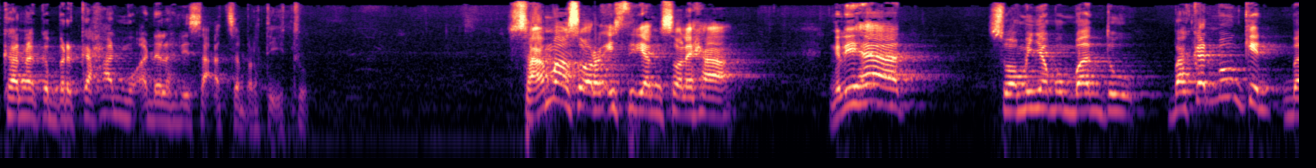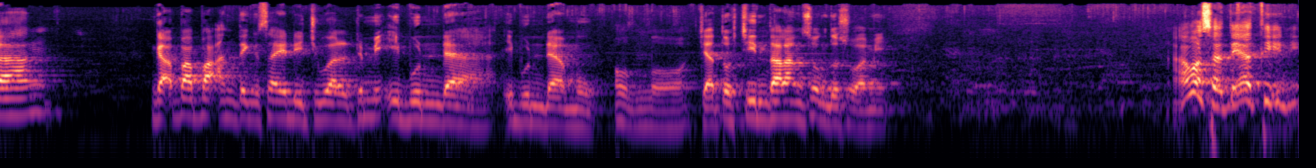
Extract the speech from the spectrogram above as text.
Karena keberkahanmu adalah di saat seperti itu. Sama seorang istri yang soleha, ngelihat suaminya membantu, bahkan mungkin, bang, nggak apa-apa anting saya dijual demi ibunda, ibundamu. Allah, jatuh cinta langsung tuh suami. Awas hati-hati ini.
